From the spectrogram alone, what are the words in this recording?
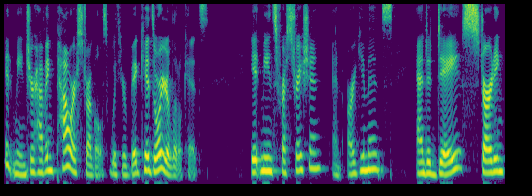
It means you're having power struggles with your big kids or your little kids. It means frustration and arguments and a day starting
